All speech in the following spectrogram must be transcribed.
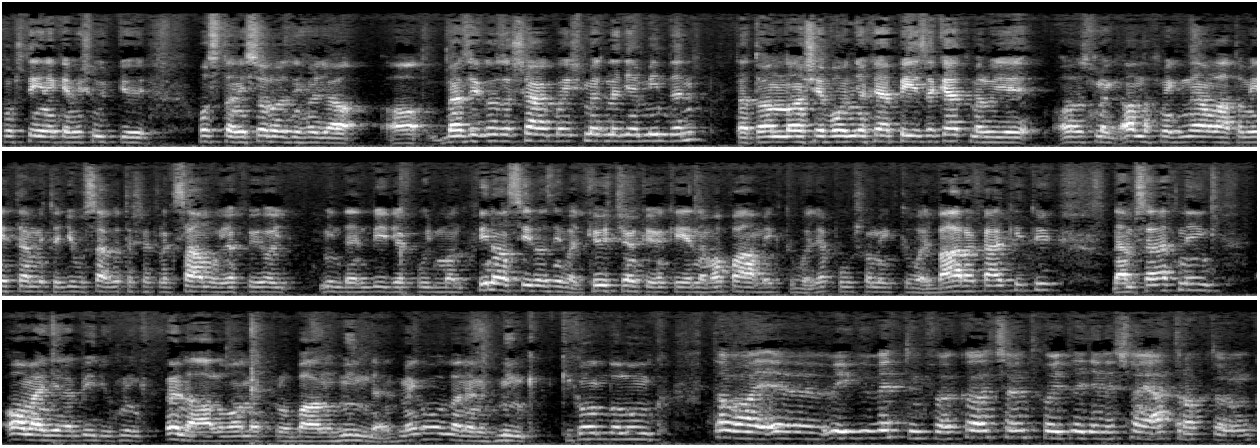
most én nekem is úgy osztani, szorozni, hogy a, a mezőgazdaságban is meg legyen minden, tehát annan se vonjak el pénzeket, mert ugye az meg, annak még nem látom értelmét, hogy jószágot esetleg számoljak fő, hogy minden bírjak úgymond finanszírozni, vagy kölcsönkön kérnem apámiktól, vagy apósomiktól, vagy bárakárkitű, nem szeretnénk. Amennyire bírjuk, mink önállóan megpróbálunk mindent megoldani, amit mink kigondolunk. Tavaly végül vettünk fel kölcsönt, hogy legyen egy saját traktorunk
